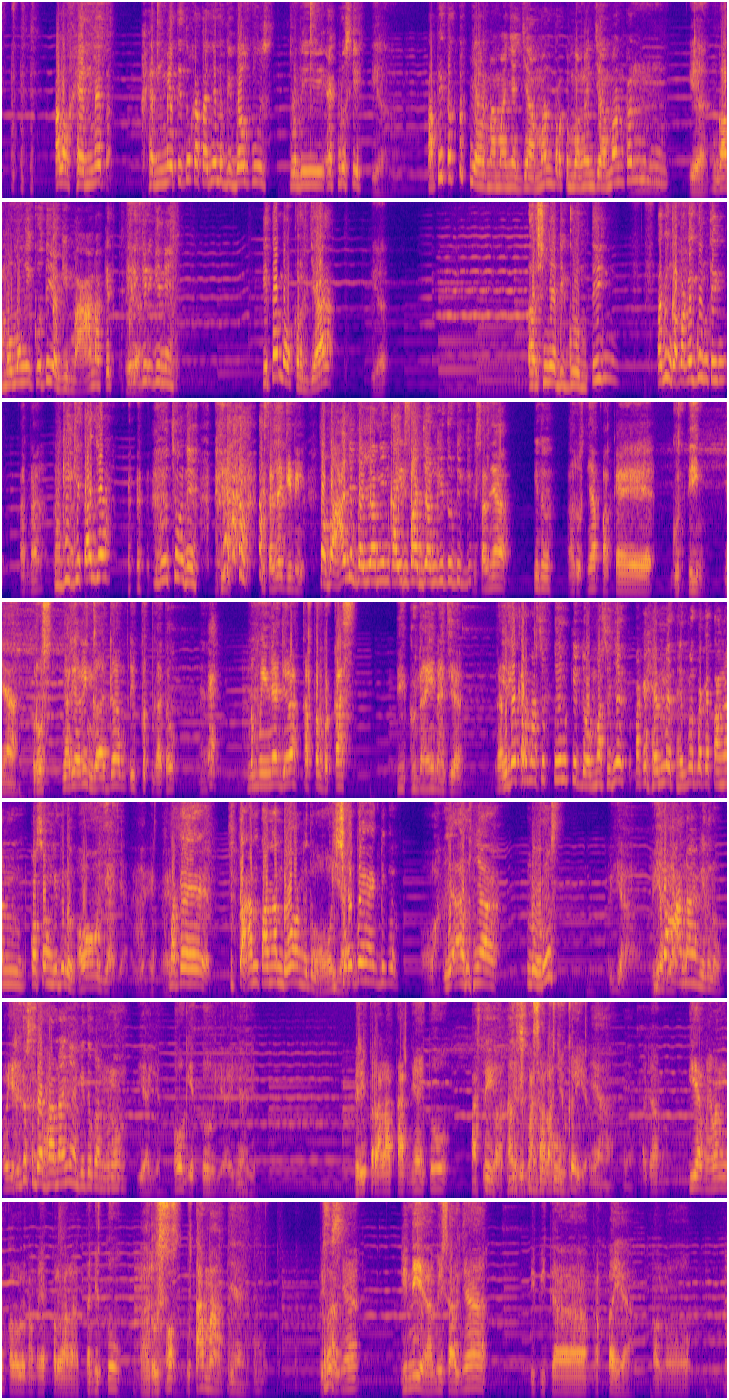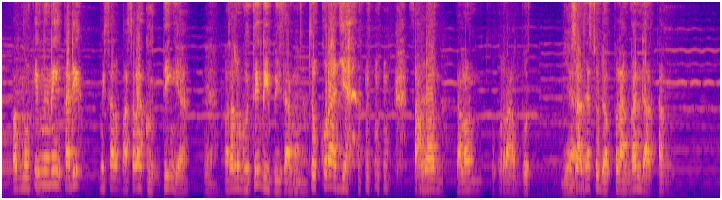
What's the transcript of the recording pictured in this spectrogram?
kalau handmade handmade itu katanya lebih bagus lebih eksklusif Iya. tapi tetap ya namanya zaman perkembangan zaman kan Hmm, Iya. nggak mau mengikuti ya gimana kita gini Iya. gini gini kita mau kerja Iya. harusnya digunting tapi nggak pakai gunting Karena gigit aja lucu nih misalnya gini, coba aja bayangin kain panjang gitu di misalnya Gitu. harusnya pakai gunting, ya terus nyari-nyari nggak ada, ribet nggak tahu. Ya. Eh, nemuin aja lah karter bekas, digunain aja. Nanti itu kan- termasuk toolkit dong maksudnya pakai handmade handmade pakai tangan kosong gitu loh Oh iya iya iya. pakai ciptaan tangan doang gitu Oh, iya. disobek di, Oh ya harusnya lurus iya. Iya iya. gimana gitu loh Oh, iya. itu sederhananya gitu kan bro Hmm, iya iya. Oh gitu, iya iya Ya. iya. Jadi peralatannya itu pasti juga menjadi masalah mendukung. juga ya. Iya, iya. kadang iya memang kalau namanya peralatan itu harus Oh. utama Iya. misalnya gini ya misalnya di bidang apa ya kalau oh, mungkin ini tadi misal masalah gunting ya Ya. masalah gunting di bidang Gimana? cukur aja salon salon cukur rambut Iya. misalnya sudah pelanggan datang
